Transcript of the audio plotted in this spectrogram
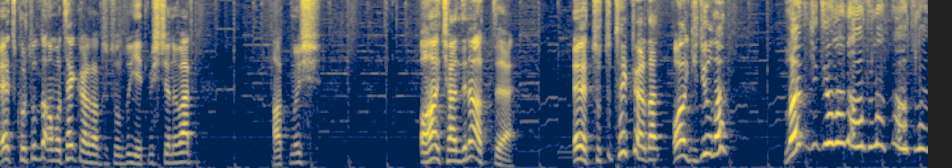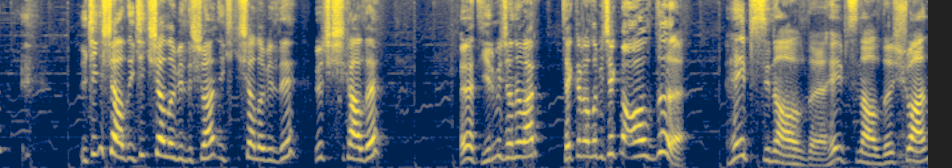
Evet kurtuldu ama tekrardan tutuldu. 70 canı var. 60. Aha kendine attı. Evet tuttu tekrardan. Aa gidiyor lan. Lan gidiyor lan aldı lan aldı lan. İki kişi aldı. iki kişi alabildi şu an. iki kişi alabildi. Üç kişi kaldı. Evet 20 canı var. Tekrar alabilecek mi? Aldı. Hepsini aldı. Hepsini aldı. Şu an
